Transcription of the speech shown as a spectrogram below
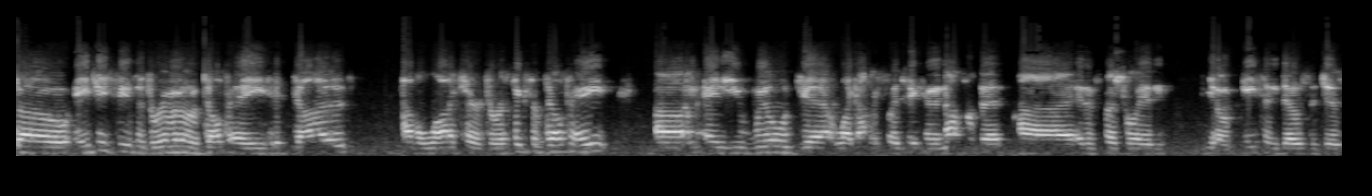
So HHC is a derivative of Delta 8. It does have a lot of characteristics of Delta 8, Um, and you will get, like, obviously taking enough of it, uh, and especially in, you know, decent dosages,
